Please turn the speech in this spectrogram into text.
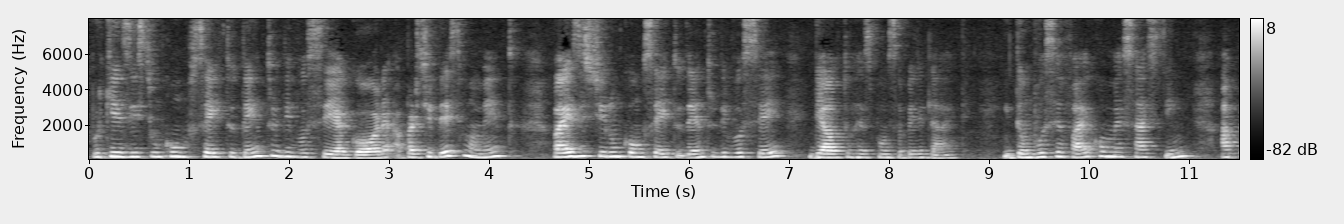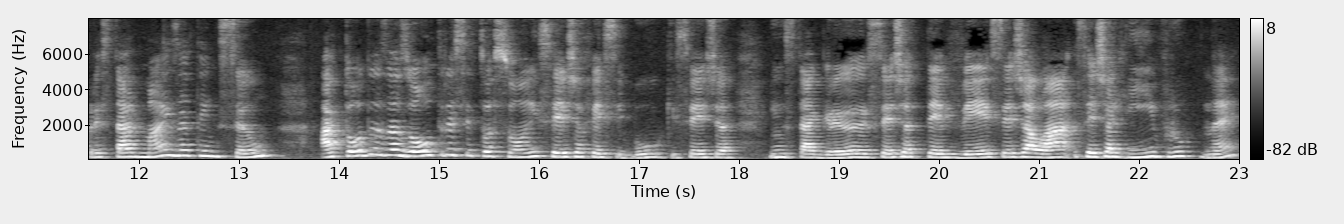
Porque existe um conceito dentro de você agora, a partir desse momento, vai existir um conceito dentro de você de autorresponsabilidade. Então você vai começar sim a prestar mais atenção a todas as outras situações, seja Facebook, seja Instagram, seja TV, seja lá, seja livro, né?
